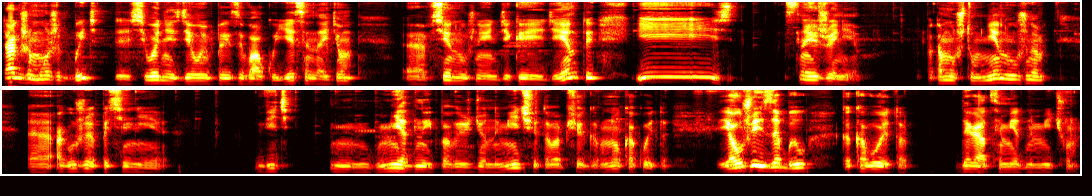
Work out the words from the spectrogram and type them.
Также, может быть, э, сегодня сделаем призывалку, если найдем все нужные ингредиенты и снаряжение. Потому что мне нужно оружие посильнее. Ведь медный поврежденный меч это вообще говно какое-то. Я уже и забыл, каково это драться медным мечом.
